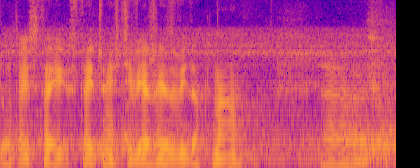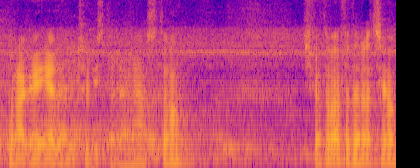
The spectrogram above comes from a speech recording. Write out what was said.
Tutaj z tej, z tej części wieży jest widok na e, Pragę 1, czyli Stare Miasto. Światowa Federacja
